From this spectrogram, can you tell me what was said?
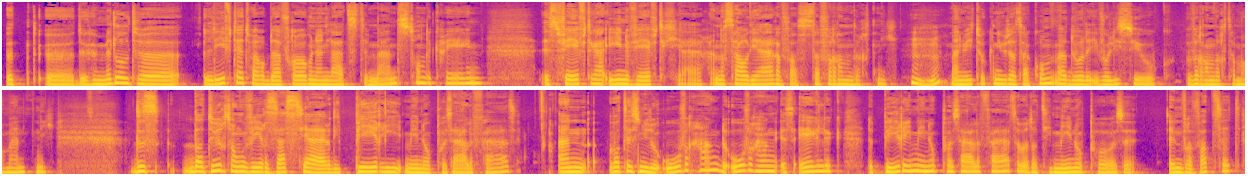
het, uh, de gemiddelde leeftijd waarop dat vrouwen hun laatste maandstonden krijgen, is 50 à 51 jaar. En dat is al jaren vast, dat verandert niet. Mhm. Mm -hmm. Men weet ook niet dat dat komt, maar door de evolutie ook verandert dat moment niet. Dus dat duurt ongeveer zes jaar, die perimenopausale fase. En wat is nu de overgang? De overgang is eigenlijk de perimenopausale fase, waar dat die menopauze in vervat zit,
